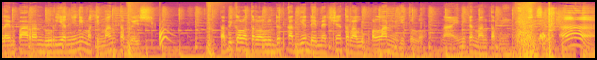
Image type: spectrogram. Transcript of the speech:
lemparan duriannya ini makin mantap guys. Tapi kalau terlalu dekat dia damage-nya terlalu pelan gitu loh. Nah ini kan mantap nih posisinya. Ah,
